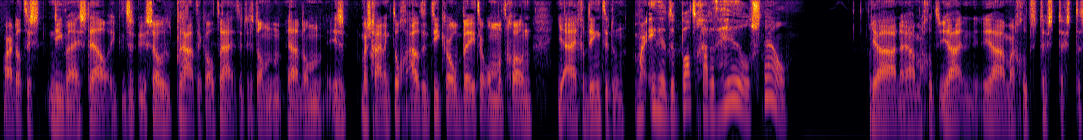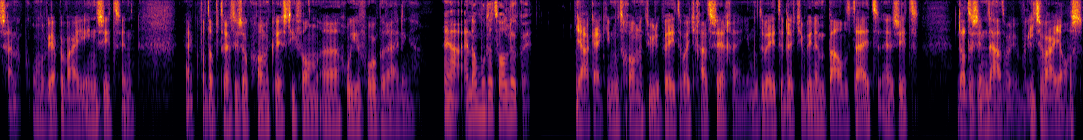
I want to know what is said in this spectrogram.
Maar dat is niet mijn stijl. Ik, zo praat ik altijd. Dus dan, ja, dan is het waarschijnlijk toch authentieker of beter... om het gewoon je eigen ding te doen. Maar in het debat gaat het heel snel. Ja, nou ja, maar goed. Ja, ja maar goed, dat, dat, dat zijn ook onderwerpen waar je in zit. En kijk, wat dat betreft is ook gewoon een kwestie van uh, goede voorbereidingen. Ja, en dan moet het wel lukken. Ja, kijk, je moet gewoon natuurlijk weten wat je gaat zeggen. Je moet weten dat je binnen een bepaalde tijd uh, zit. Dat is inderdaad iets waar je als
